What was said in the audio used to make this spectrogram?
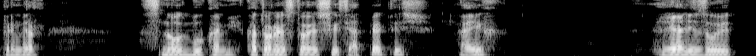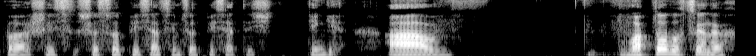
пример с ноутбуками, которые стоят 65 тысяч, а их реализуют по 650-750 тысяч тенге. А в, оптовых ценах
